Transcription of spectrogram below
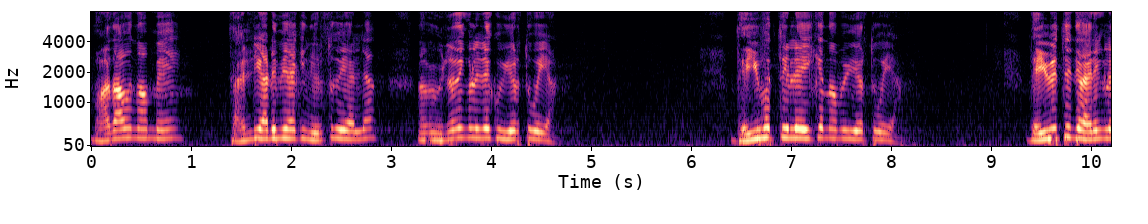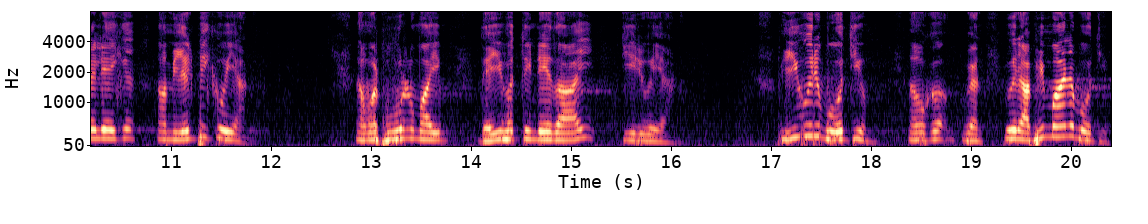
മാതാവ് നമ്മെ തന്റെ അടിമയാക്കി നിർത്തുകയല്ല നമ്മെ ഉന്നതങ്ങളിലേക്ക് ഉയർത്തുകയാണ്. ദൈവത്തിലേക്ക് നാം ഉയർത്തുകയാണ്. ദൈവത്തിന്റെ കാര്യങ്ങളിലേക്ക് നാം ഏൽപ്പിക്കുകയാണ്. നമ്മൾ പൂർണമായും ദൈവത്തിന്റേതായി തീരുകയാണ്. ഈ ഒരു ബോധ്യം നമുക്ക് വേണം ഈ ഒരു അഭിമാന ബോധ്യം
